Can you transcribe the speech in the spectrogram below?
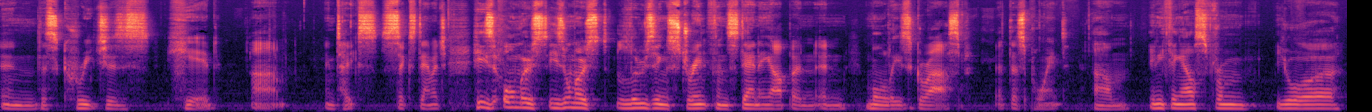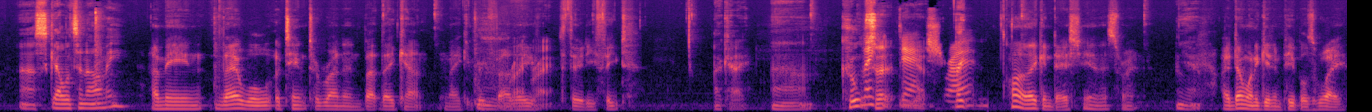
in this creature's head um, and takes six damage. He's almost he's almost losing strength and standing up in, in Morley's grasp at this point. Um, anything else from your uh, skeleton army? I mean, they will attempt to run in, but they can't make it very far. right, they right. 30 feet. Okay, um, cool. They so could dash, yeah, they- right? Oh, they can dash. Yeah, that's right. yeah. I don't want to get in people's way.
